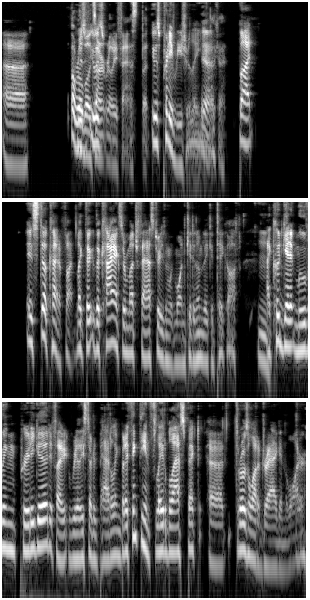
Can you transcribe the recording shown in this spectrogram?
Uh, Oh, was- rowboats it was- aren't really fast, but it was pretty leisurely. yeah, okay. but it's still kind of fun. Like the the kayaks are much faster, even with one kid in them. They could take off. Hmm. I could get it moving pretty good if I really started paddling, but I think the inflatable aspect uh, throws a lot of drag in the water.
